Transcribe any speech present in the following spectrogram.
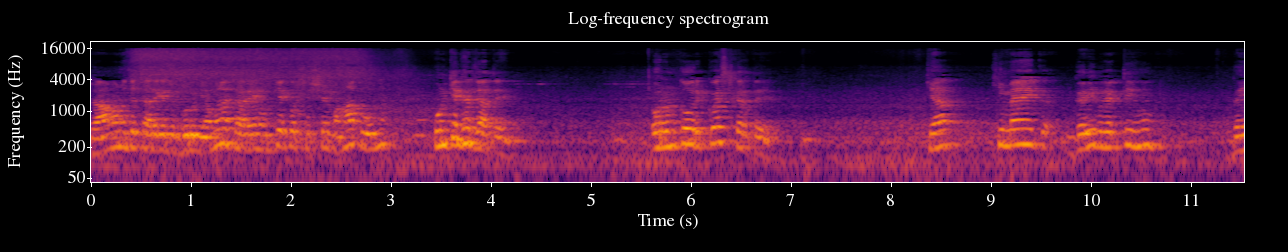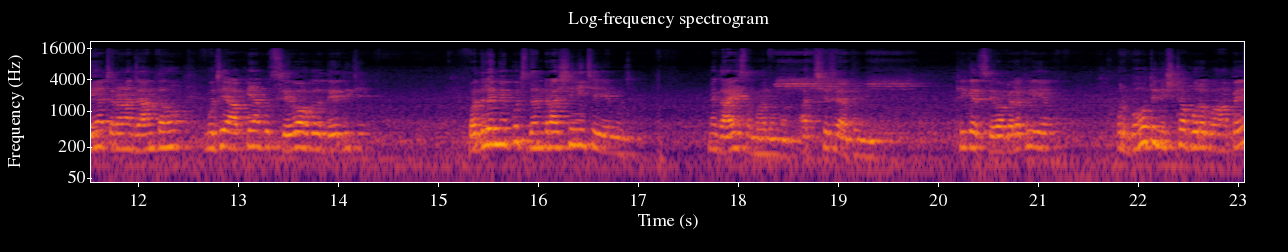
रामानुजाचार्य के जो गुरु यमुनाचार्य हैं, उनके कुछ शिष्य महापूर्ण उनके घर जाते हैं और उनको रिक्वेस्ट करते हैं। क्या? कि मैं एक गरीब व्यक्ति हूँ, गैया चराना जानता हूँ, मुझे आपके यहाँ कुछ सेवा होगा तो दे दीजिए। बदले में कुछ धनराशि नहीं चाहिए मुझे। मैं गाय संभालूँगा, अच्छे से आते हैं। ठीक है, सेवा पे रख लिया। और बहुत ही निष्ठापूर्वक वहाँ पे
